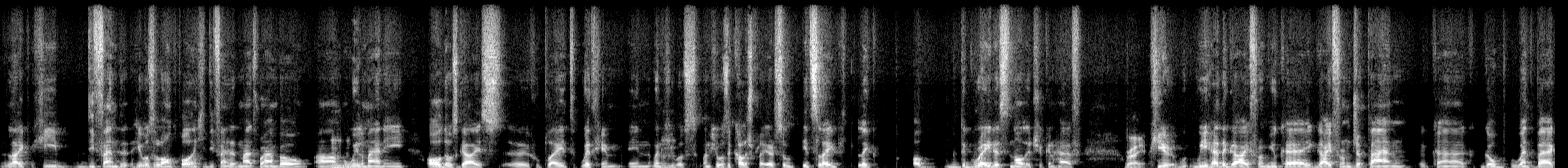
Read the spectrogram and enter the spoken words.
like he defended. He was a long pole and he defended Matt Rambo, um, Mhm. Will Manny, all those guys uh, who played with him in when he Mhm. was when he was a college player. So it's like like uh, the greatest knowledge you can have Right. here. We had a guy from UK, guy from Japan, uh, go went back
